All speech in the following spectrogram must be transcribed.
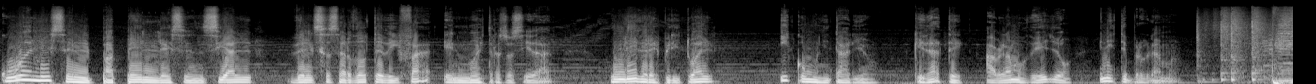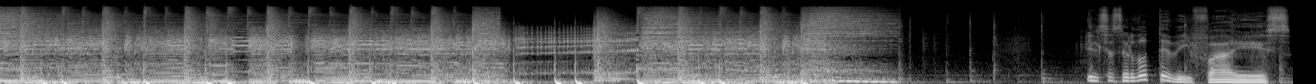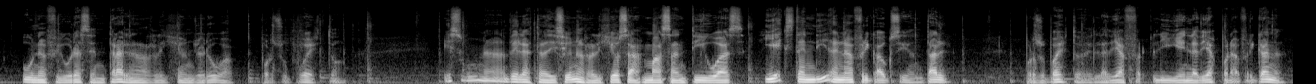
¿Cuál es el papel esencial del sacerdote de Ifá en nuestra sociedad? Un líder espiritual y comunitario. Quédate, hablamos de ello en este programa. El sacerdote de Ifá es una figura central en la religión yoruba, por supuesto es una de las tradiciones religiosas más antiguas y extendida en África Occidental, por supuesto, en la y en la diáspora africana.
